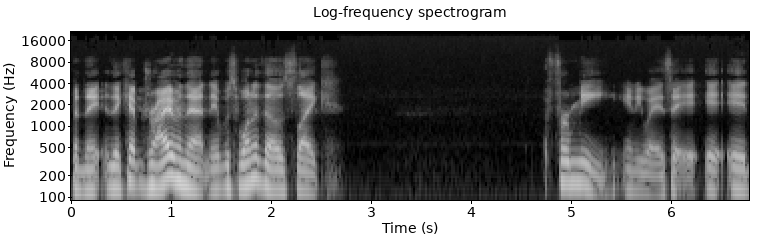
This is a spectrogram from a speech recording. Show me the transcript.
But they they kept driving that and it was one of those like for me anyways it it it,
